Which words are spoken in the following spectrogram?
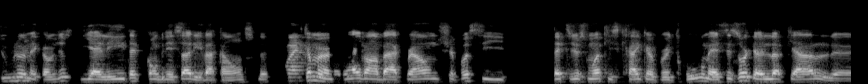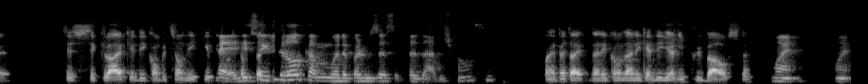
tout, là, mm. mais comme juste y aller, peut-être combiner ça à des vacances. C'est comme un rêve en background. Je sais pas si peut-être c'est juste moi qui se craque un peu trop, mais c'est sûr que local, euh, c'est clair que des compétitions d'équipe. Ben, des 5 chenaux comme Wadapalooza, c'est faisable, je pense. Oui, peut-être, dans les, dans les catégories plus basses. Oui. Ouais.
